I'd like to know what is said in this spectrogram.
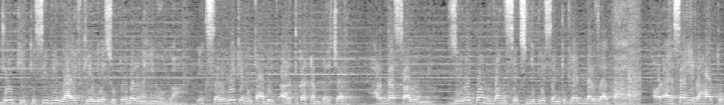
जो कि किसी भी लाइफ के लिए सुटेबल नहीं होगा। एक सर्वे के मुताबिक अर्थ का टेम्परेचर हर 10 सालों में 0.16 डिग्री सेंटीग्रेड बढ़ जाता है। और ऐसा ही रहा तो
